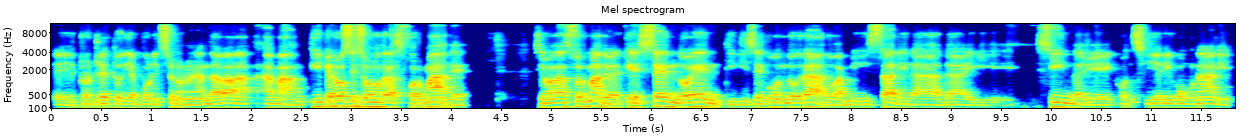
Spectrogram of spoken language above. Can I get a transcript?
eh, il progetto di abolizione non andava avanti, però si sono trasformate. Si sono trasformate perché essendo enti di secondo grado amministrati da, dai sindaci e consiglieri comunali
